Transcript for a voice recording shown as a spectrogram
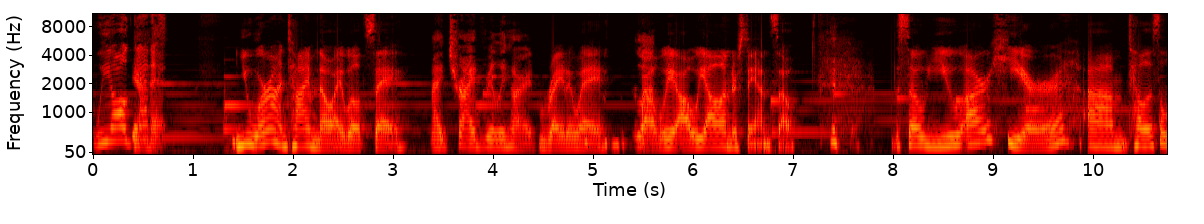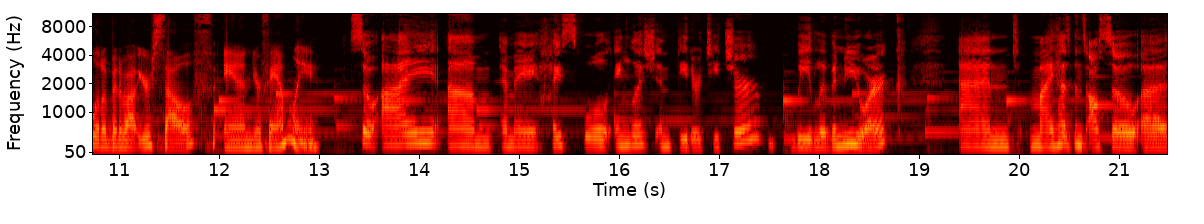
We all get Yes. it. you were on time, though, I will say, I tried really hard. right away. well, we all, we all understand. So, so you are here. Um, tell us a little bit about yourself and your family. So I um, am a high school English and theater teacher. We live in New York, and my husband's also a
